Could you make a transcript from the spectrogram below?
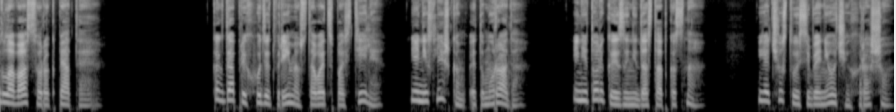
Глава 45. Когда приходит время вставать с постели, я не слишком этому рада. И не только из-за недостатка сна. Я чувствую себя не очень хорошо.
